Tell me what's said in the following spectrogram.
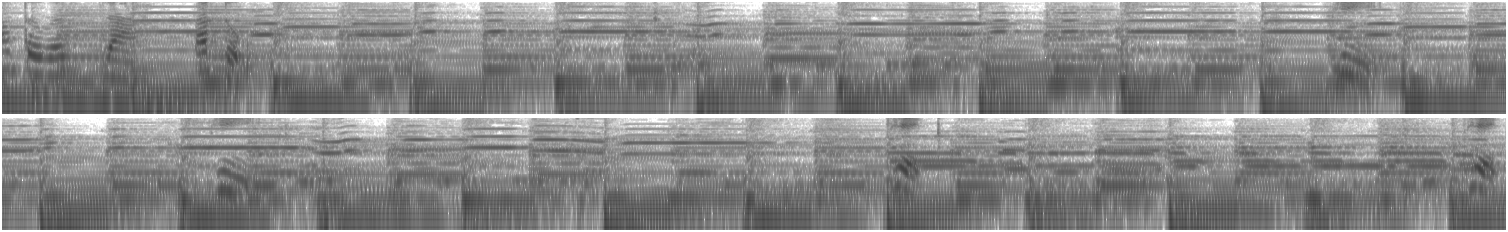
Octopus lah. Pick. Pick. P. Pig. Pig.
